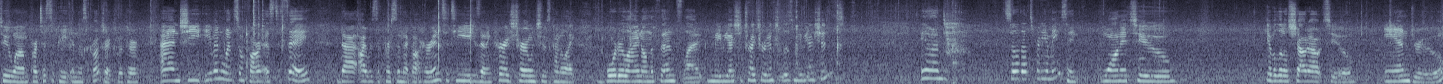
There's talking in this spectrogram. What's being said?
to um, participate in this project with her. And she even went so far as to say that I was the person that got her into teas and encouraged her when she was kind of like borderline on the fence like maybe I should try tarantulas, maybe I shouldn't. And so that's pretty amazing. Wanted to give a little shout out to Andrew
